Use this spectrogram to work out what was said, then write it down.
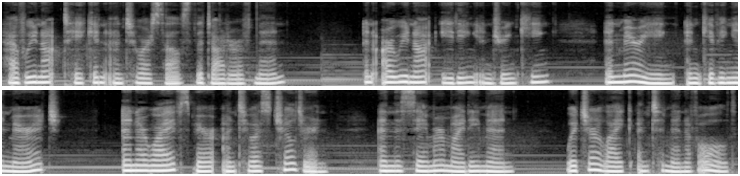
Have we not taken unto ourselves the daughter of men? And are we not eating and drinking, and marrying and giving in marriage? And our wives bear unto us children, and the same are mighty men, which are like unto men of old,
